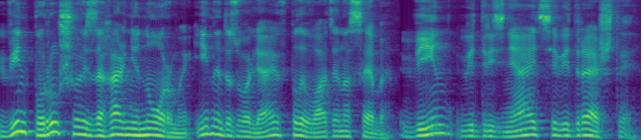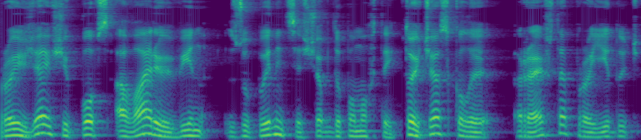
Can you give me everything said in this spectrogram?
Він порушує загальні норми і не дозволяє впливати на себе. Він відрізняється від решти. Проїжджаючи повз аварію, він зупиниться, щоб допомогти. В той час, коли решта проїдуть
